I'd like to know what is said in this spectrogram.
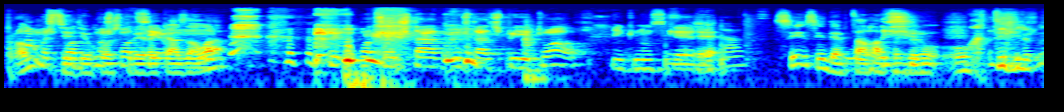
Pronto, Não, mas decidiu pode- mas pode construir a ser casa um- lá. Pode ser um estado, um estado espiritual em que não se quer. Exato. Sim, sim, deve estar lá a fazer um, um retiro.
